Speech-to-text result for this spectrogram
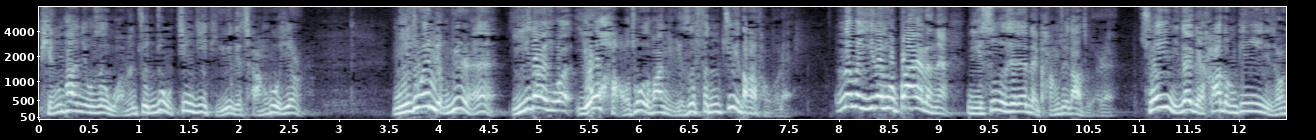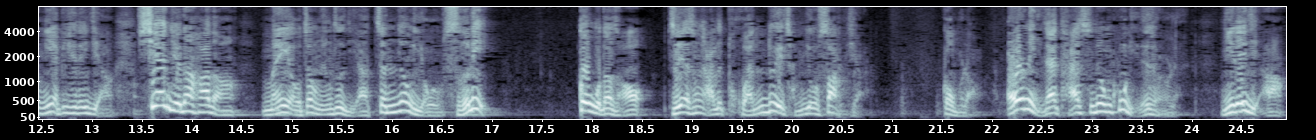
评判就是我们尊重竞技体育的残酷性。你作为领军人，一旦说有好处的话，你是分最大头的。那么一旦说败了呢，你是不是现在得扛最大责任？所以你在给哈登定义的时候，你也必须得讲，现阶段哈登没有证明自己啊，真正有实力够得着职业生涯的团队成就上限，够不着。而你在谈斯顿库里的时候呢，你得讲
